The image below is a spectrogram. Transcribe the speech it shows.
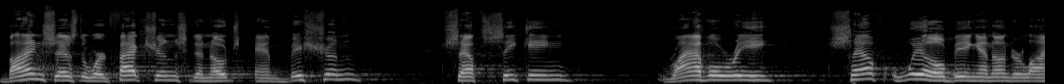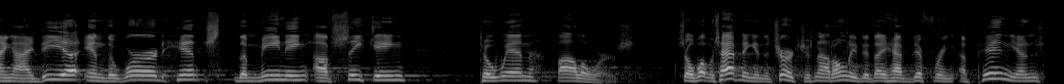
Vine says the word factions denotes ambition self seeking, rivalry, self will being an underlying idea in the word, hence the meaning of seeking to win followers. So, what was happening in the church is not only did they have differing opinions,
